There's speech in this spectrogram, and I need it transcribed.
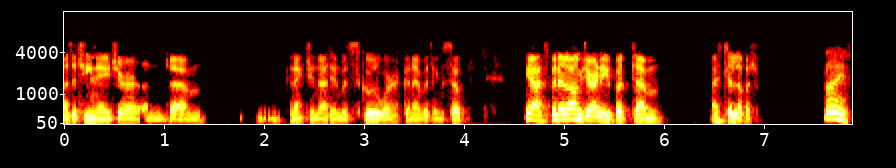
as a teenager and um, connecting that in with schoolwork and everything. So, yeah, it's been a long journey, but um, I still love it. Right.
